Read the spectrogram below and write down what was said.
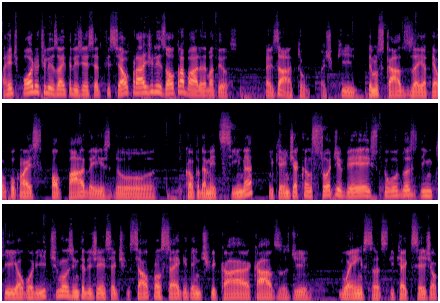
A gente pode utilizar a inteligência artificial para agilizar o trabalho, né, Matheus? Exato. Acho que temos casos aí até um pouco mais palpáveis do, campo da medicina, em que a gente já cansou de ver estudos em que algoritmos de inteligência artificial conseguem identificar casos de doenças, que quer que sejam,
